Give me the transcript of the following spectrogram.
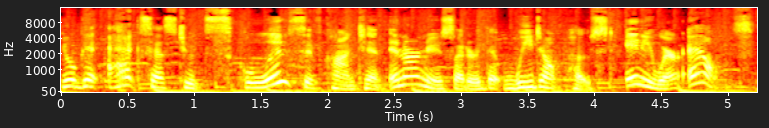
You'll get access to exclusive content in our newsletter that we don't post anywhere else.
